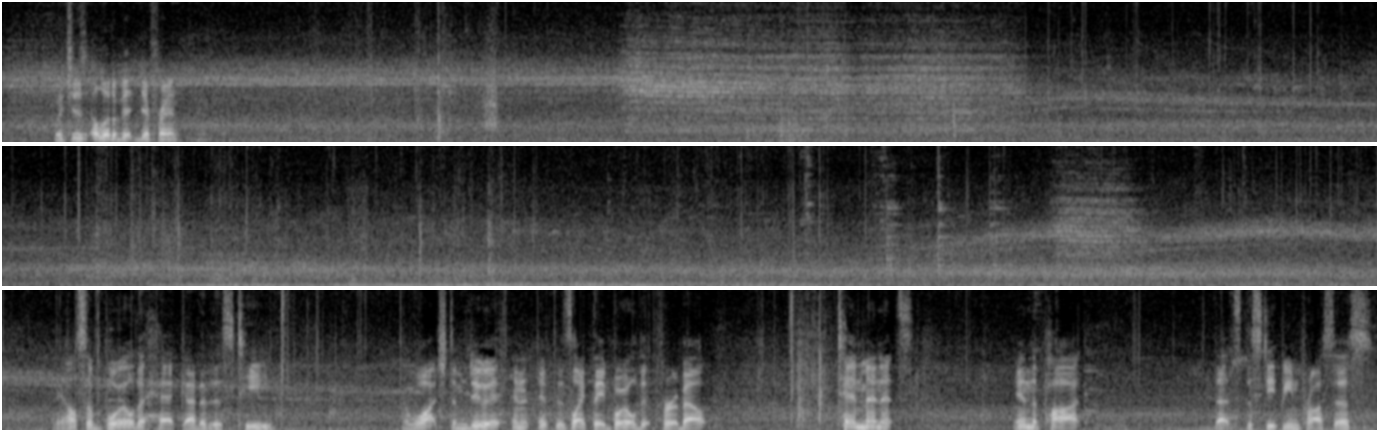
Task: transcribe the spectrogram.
which is a little bit different. They also boil the heck out of this tea. I watched them do it and it was like they boiled it for about 10 minutes in the pot. That's the steeping process.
